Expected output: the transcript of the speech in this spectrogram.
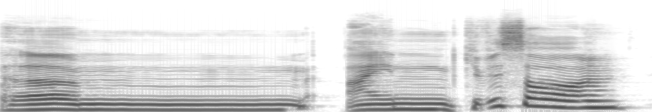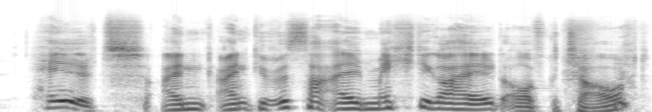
ähm, ein gewisser Held, ein, ein gewisser allmächtiger Held aufgetaucht.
